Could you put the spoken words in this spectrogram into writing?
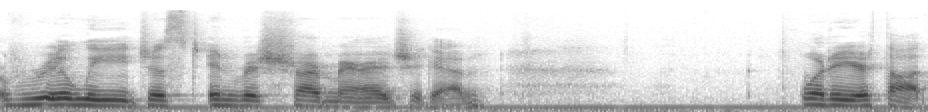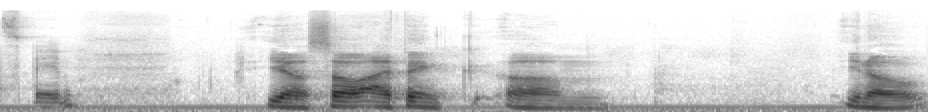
really just enriched our marriage again. What are your thoughts, babe? Yeah, so I think, um, you know,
